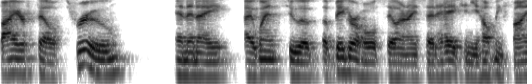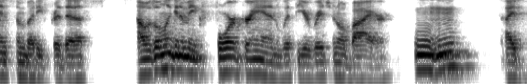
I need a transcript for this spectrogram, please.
Buyer fell through. And then I, I went to a, a bigger wholesaler and I said, Hey, can you help me find somebody for this? I was only going to make four grand with the original buyer. Mm-hmm. I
